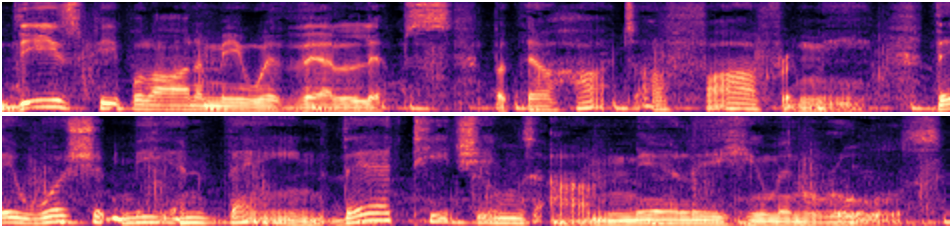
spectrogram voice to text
These people honor me with their lips, but their hearts are far from me. They worship me in vain. Their teachings are merely human rules.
